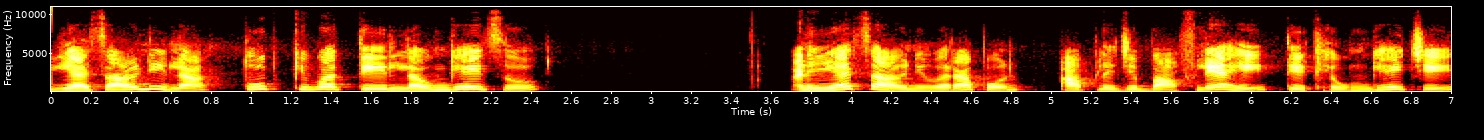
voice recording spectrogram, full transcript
या चाळणीला तूप किंवा तेल लावून घ्यायचं. आणि या चाळणीवर आपण आपले जे बाफले आहे ते ठेवून घ्यायचे.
